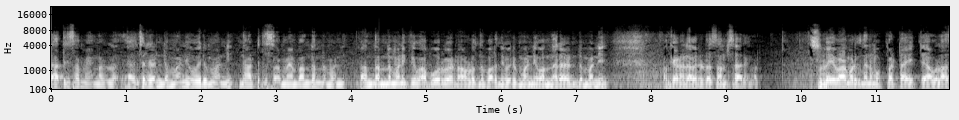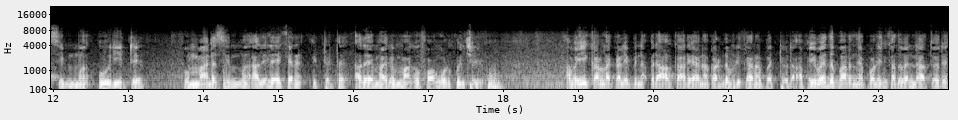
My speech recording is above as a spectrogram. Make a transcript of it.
രാത്രി സമയങ്ങളിൽ. ചില രണ്ട് മണി ഒരു മണി നാട്ടിലത്തെ സമയം പന്ത്രണ്ട് മണി. പന്ത്രണ്ട് മണിക്ക് അപൂർവമാണ് എന്ന് പറഞ്ഞു ഒരു മണി ഒന്നര രണ്ട് മണി ഒക്കെയാണല്ലോ അവരുടെ സംസാരങ്ങൾ. സുബൈവാൻ കൊടുക്കുന്നതിന് മുപ്പട്ടായിട്ട് അവൾ ആ സിമ്മ് ഊരിയിട്ട് ഉമ്മാന്റെ സിമ്മ് അതിലേക്ക് ഇട്ടിട്ട് അതേമാതിരി ഉമ്മാക്ക് ഫോൺ കൊടുക്കുകയും ചെയ്യും. അപ്പൊ ഈ കള്ളക്കളി പിന്നെ ഒരാൾക്ക് അറിയാനോ കണ്ടുപിടിക്കാനോ പറ്റൂല. അപ്പൊ ഇവ ഇത് പറഞ്ഞപ്പോൾ എനിക്കത് വല്ലാത്തൊരു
